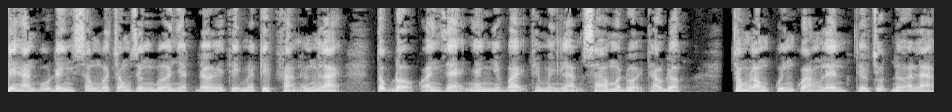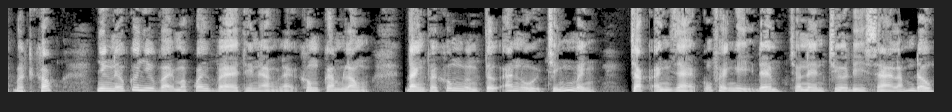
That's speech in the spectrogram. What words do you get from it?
Khi hàn vũ đình xông vào trong rừng mưa nhiệt đới thì mới kịp phản ứng lại. Tốc độ của anh rẻ nhanh như vậy thì mình làm sao mà đuổi theo được? Trong lòng quýnh quáng lên, thiếu chút nữa là bật khóc. Nhưng nếu cứ như vậy mà quay về thì nàng lại không cam lòng, đành phải không ngừng tự an ủi chính mình. Chắc anh rẻ cũng phải nghỉ đêm, cho nên chưa đi xa lắm đâu.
